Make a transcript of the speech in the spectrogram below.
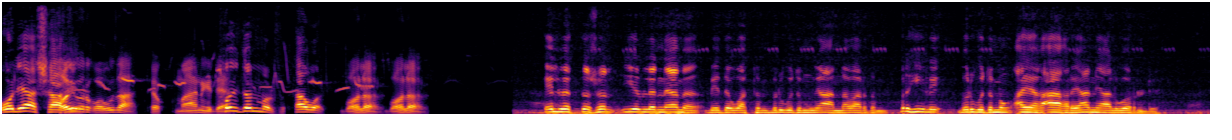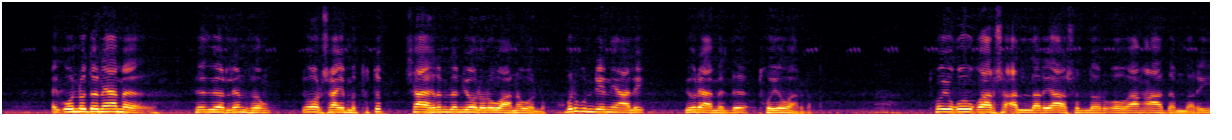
Bolýar, şahyr. Toý bir gowy zat. Hökman gideris. Toýdan bolsun. Sag bol. Bolar, bolar. Elbetde şol ir bilen näme bedew atym bürgüdimiň ýanyna bardym. Birhili bürgüdimiň aýagy agyrýan ýaly görüldi. Aý, onda-da näme, söz berlensoň, ýol şaýymyzy tutup, şaýyrym bilen ýola rowana bolduk. Bir gün diýen ýaly ýörämizde toýa bardyk. Toýy gowy garşy aldylar ýaşulular, obaň adamlary.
